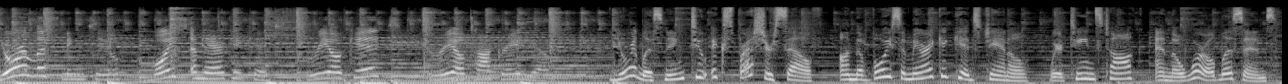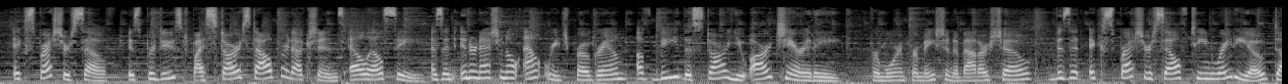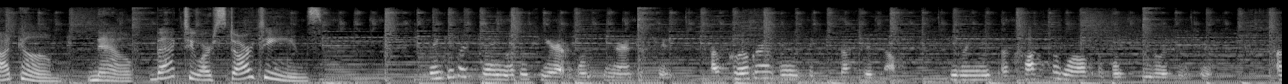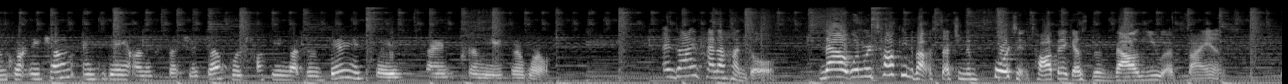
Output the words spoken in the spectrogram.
You're listening to Voice America Kids. Real kids, real talk radio. You're listening to Express Yourself on the Voice America Kids channel, where teens talk and the world listens. Express Yourself is produced by Star Style Productions, LLC, as an international outreach program of Be the Star You Are charity. For more information about our show, visit ExpressYourselfTeenRadio.com. Now, back to our star teens. Thank you for staying with us here at Voice America Kids. Our program is Express Yourself, giving youth across the world a voice to listen to. I'm Courtney Chung, and today on Express Yourself, we're talking about the various ways science permeates our world. And I'm Henna Hundal. Now, when we're talking about such an important topic as the value of science,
